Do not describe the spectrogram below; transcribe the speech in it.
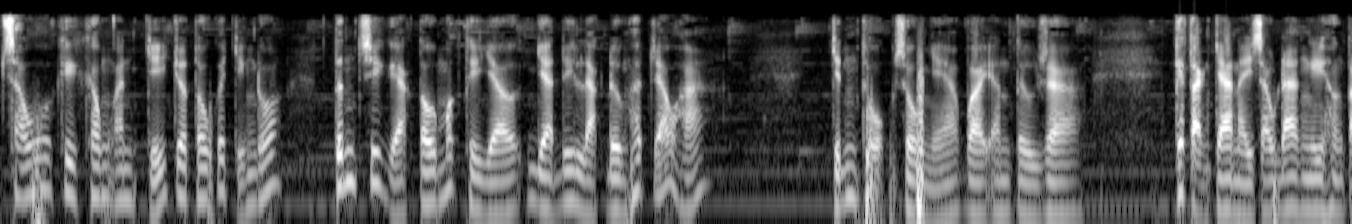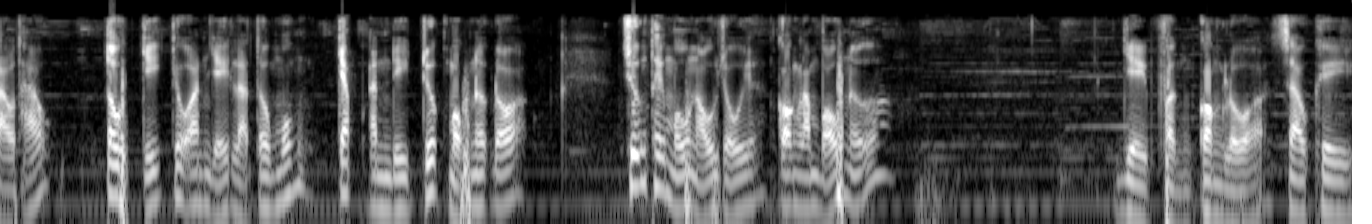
Sao khi không anh chỉ cho tôi cái chuyện đó, tính xí gạt tôi mất thì vợ và đi lạc đường hết ráo hả? Chính thuộc xô nhẹ vai anh Tư ra. Cái thằng cha này sao đa nghi hơn Tào Tháo? Tôi chỉ cho anh vậy là tôi muốn chấp anh đi trước một nước đó. Sướng thấy mụ nội rồi, còn làm bổ nữa. Về phần con lụa, sau khi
